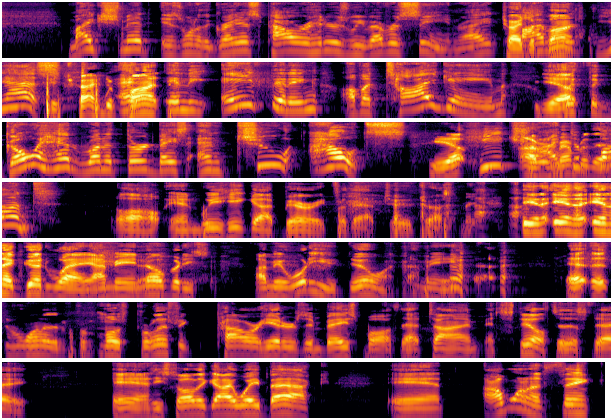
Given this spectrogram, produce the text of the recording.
Mike Schmidt is one of the greatest power hitters we've ever seen, right? Tried to bunt. Yes. He tried to and bunt. In the eighth inning of a tie game Yep. with the go ahead run at third base and two outs. Yep. He tried to that. bunt. Oh, and we he got buried for that too. Trust me, in in a, in a good way. I mean, nobody's. I mean, what are you doing? I mean, uh, uh, uh, one of the most prolific power hitters in baseball at that time, and still to this day. And he saw the guy way back, and I want to think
